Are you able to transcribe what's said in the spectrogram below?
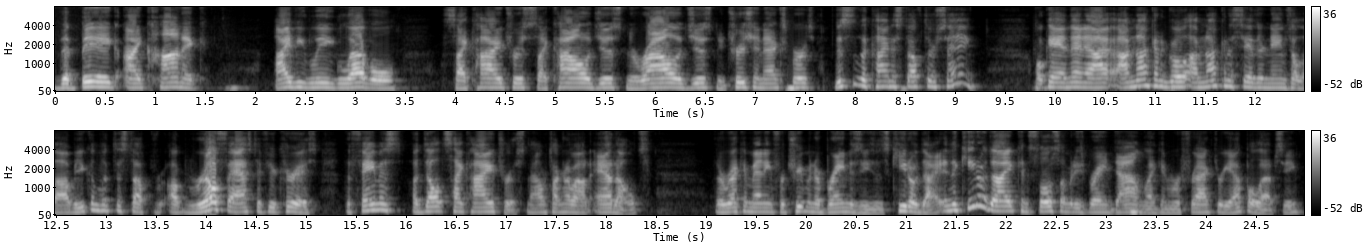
the big, iconic Ivy League level psychiatrists, psychologists, neurologists, nutrition experts. This is the kind of stuff they're saying. Okay, and then I, am not going to go, I'm not going to say their names aloud, but you can look this stuff up real fast if you're curious. The famous adult psychiatrist, now we're talking about adults, they're recommending for treatment of brain diseases keto diet. And the keto diet can slow somebody's brain down, like in refractory epilepsy.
